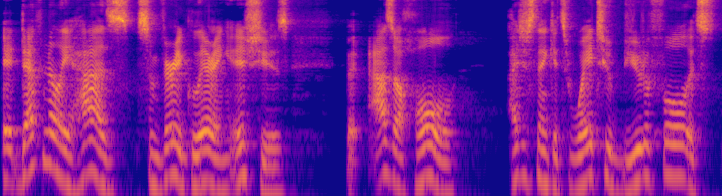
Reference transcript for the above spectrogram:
it definitely has some very glaring issues. But as a whole, I just think it's way too beautiful. It's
